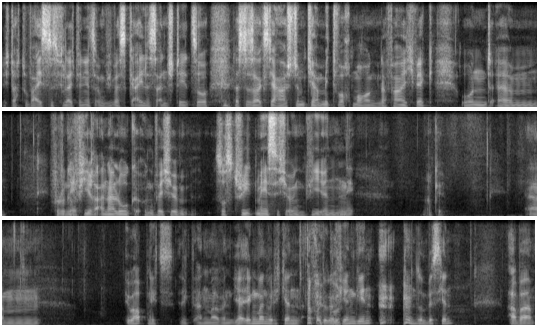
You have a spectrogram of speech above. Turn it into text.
ich dachte, du weißt es vielleicht, wenn jetzt irgendwie was Geiles ansteht, so, dass du sagst, ja, stimmt ja, Mittwochmorgen, da fahre ich weg und ähm, fotografiere analog irgendwelche, so streetmäßig irgendwie in. Nee. Okay. Ähm, überhaupt nichts liegt an, Marvin. Ja, irgendwann würde ich gerne Okay, fotografieren gehen, so ein bisschen. Aber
